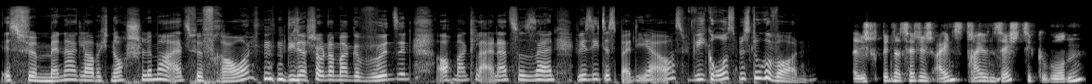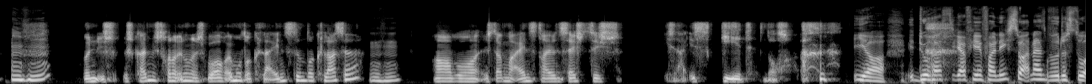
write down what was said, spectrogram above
Ist für Männer, glaube ich, noch schlimmer als für Frauen, die da schon einmal gewöhnt sind, auch mal kleiner zu sein. Wie sieht es bei dir aus? Wie groß bist du geworden? Also ich bin tatsächlich 1,63 geworden. Mhm. Und ich, ich kann mich daran erinnern, ich war auch immer der Kleinste in der Klasse. Mhm. Aber ich sag mal 1,63 ich sage, es geht noch. Ja, du hörst dich auf jeden Fall nicht so an, als würdest du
